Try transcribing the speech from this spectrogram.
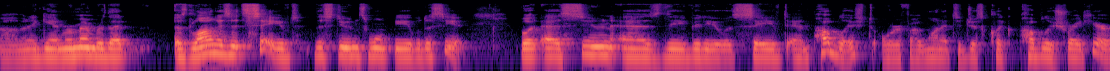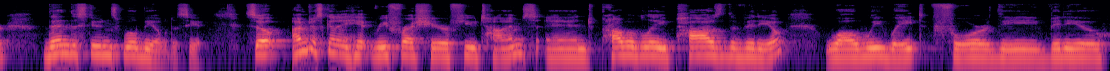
Um, and again, remember that as long as it's saved, the students won't be able to see it. But as soon as the video is saved and published, or if I wanted to just click Publish right here, then the students will be able to see it. So I'm just going to hit refresh here a few times and probably pause the video while we wait for the video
